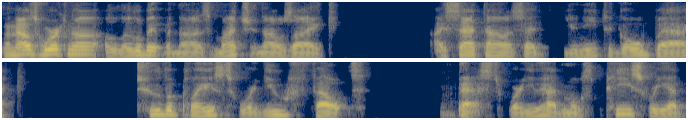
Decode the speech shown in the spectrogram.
and i was working on a little bit but not as much and i was like i sat down and said you need to go back to the place where you felt best, where you had most peace, where you had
